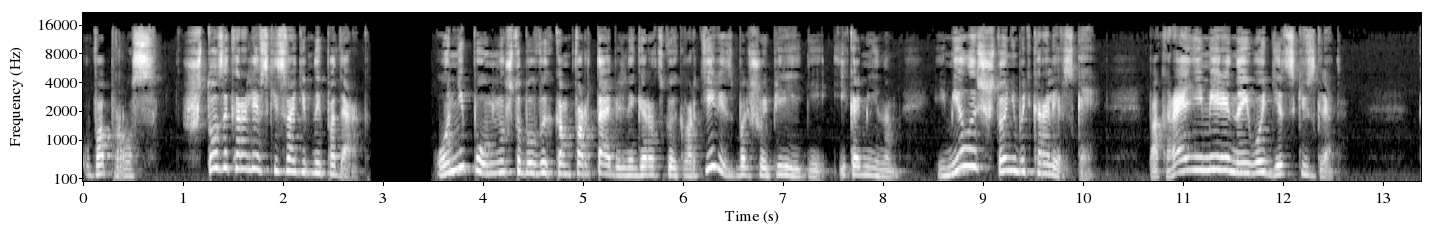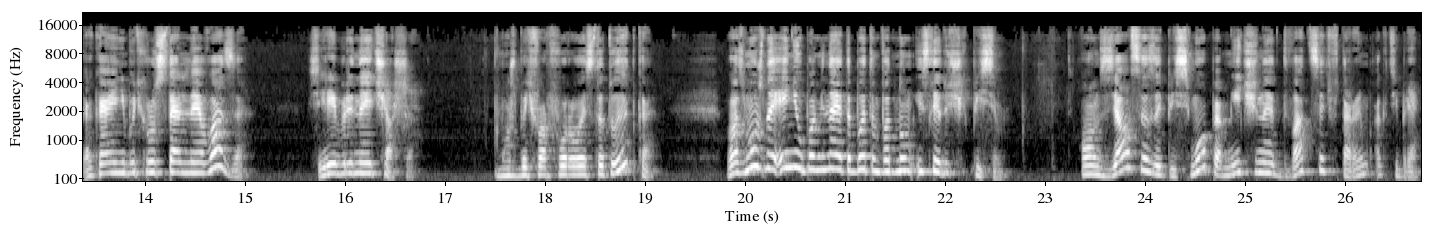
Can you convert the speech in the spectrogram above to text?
вопрос. Что за королевский свадебный подарок? Он не помнил, чтобы в их комфортабельной городской квартире с большой передней и камином имелось что-нибудь королевское. По крайней мере, на его детский взгляд. Какая-нибудь хрустальная ваза? Серебряная чаша? Может быть, фарфоровая статуэтка? Возможно, Энни упоминает об этом в одном из следующих писем. Он взялся за письмо, помеченное 22 октября.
